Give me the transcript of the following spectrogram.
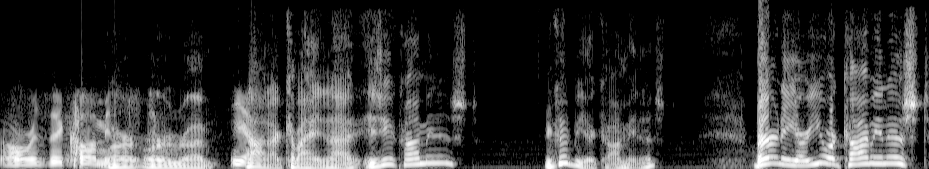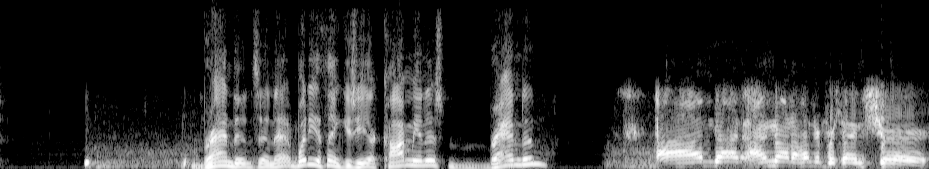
or the communists. Or, or uh, Yeah. no, no, come on. No. Is he a communist? He could be a communist. Bernie, are you a communist? Brandon's in it. What do you think? Is he a communist, Brandon? I'm not. I'm not 100 percent sure.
